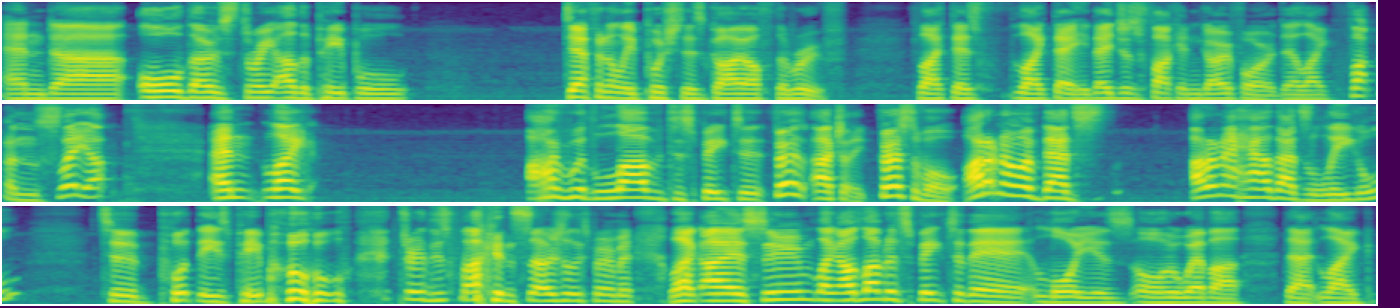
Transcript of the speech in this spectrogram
and uh, all those three other people definitely pushed this guy off the roof. Like there's like they they just fucking go for it. They're like fucking see ya, and like I would love to speak to first. Actually, first of all, I don't know if that's I don't know how that's legal to put these people through this fucking social experiment. Like, I assume, like, I would love to speak to their lawyers or whoever that, like,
